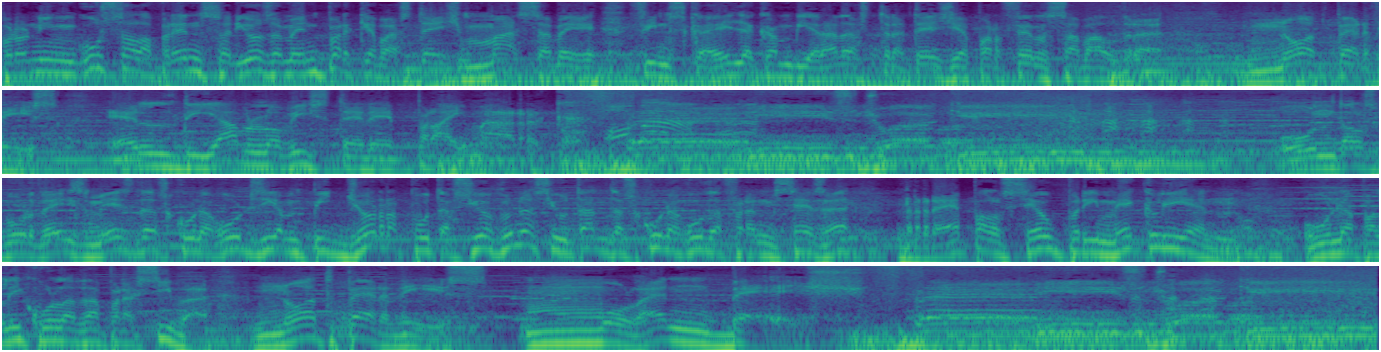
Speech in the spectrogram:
però ningú se la pren seriosament perquè vesteix massa bé fins que ella canviarà d'estratègia per fer-se valdre. No et perdis El Diablo Viste de Primark. Premis Joaquim. Un dels bordells més desconeguts i amb pitjor reputació d'una ciutat desconeguda francesa rep el seu primer client. Una pel·lícula depressiva. No et perdis. Moulin Beige. Premis Joaquim.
